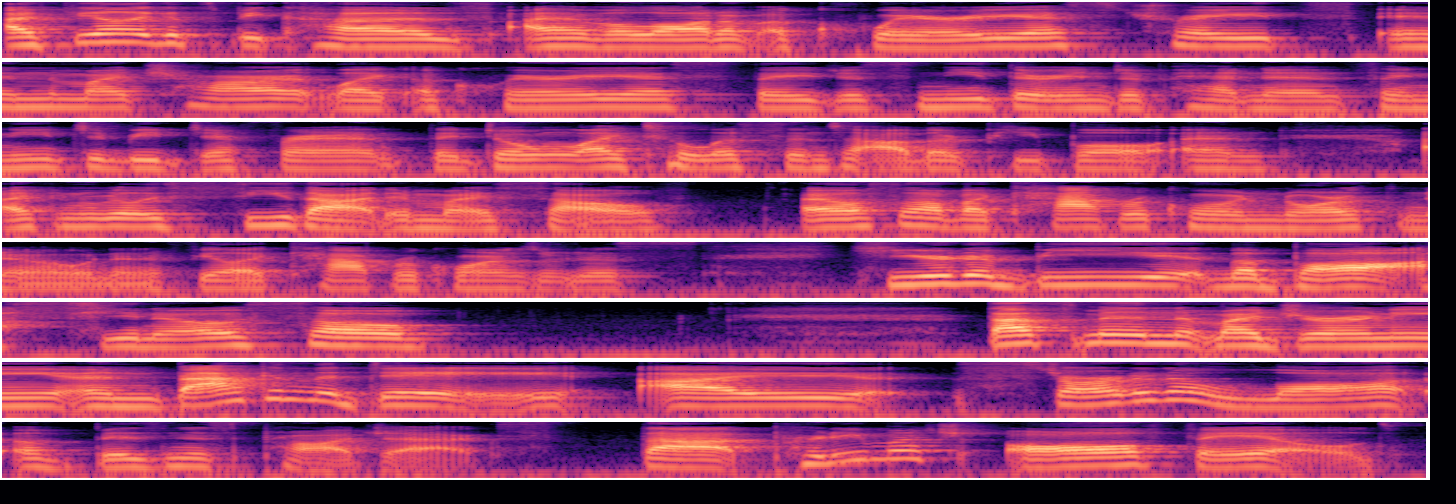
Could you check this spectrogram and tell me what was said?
I feel like it's because I have a lot of Aquarius traits in my chart. Like Aquarius, they just need their independence. They need to be different. They don't like to listen to other people. And I can really see that in myself I also have a Capricorn North node, and I feel like Capricorns are just here to be the boss, you know? So that's been my journey. And back in the day, I started a lot of business projects that pretty much all failed.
